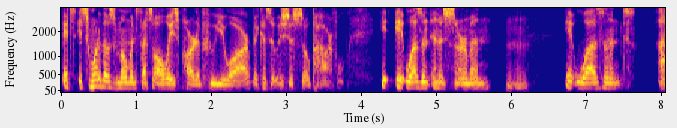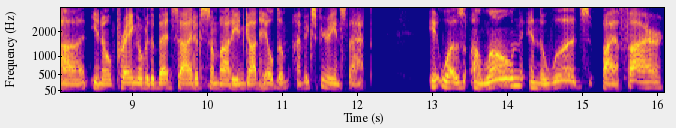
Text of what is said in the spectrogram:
It's it's one of those moments that's always part of who you are because it was just so powerful. It, it wasn't in a sermon. Mhm. It wasn't, uh, you know, praying over the bedside of somebody and God healed them. I've experienced that. It was alone in the woods by a fire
